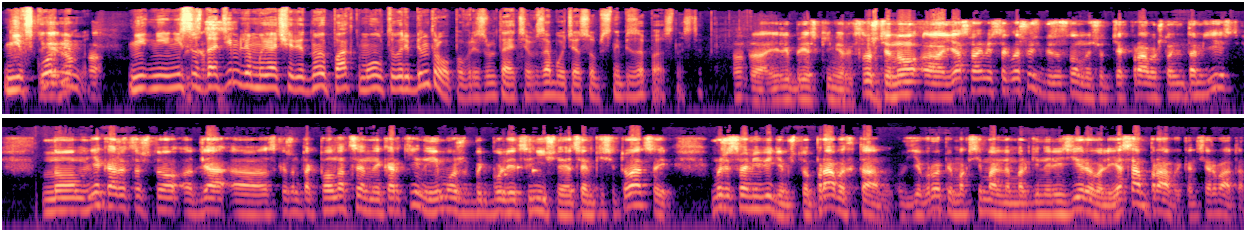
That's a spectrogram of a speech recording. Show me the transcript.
Не вскормим... Ну, не, не, не создадим ли мы очередной пакт Молотова-Риббентропа в результате в заботе о собственной безопасности? Ну да, или Брестский мир. Слушайте, ну э, я с вами соглашусь, безусловно, насчет тех правок, что они там есть. Но мне кажется, что для, э, скажем так, полноценной картины и, может быть, более циничной оценки ситуации, мы же с вами видим, что правых там в Европе максимально маргинализировали. Я сам правый консерватор,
